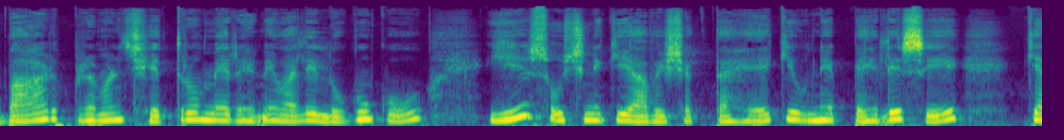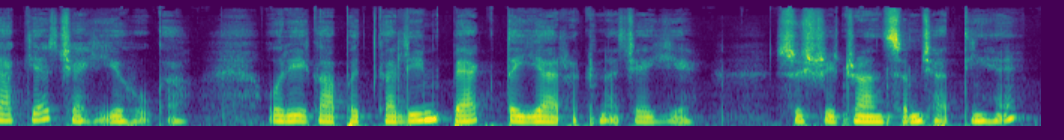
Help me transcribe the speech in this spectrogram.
बाढ़ प्रवण क्षेत्रों में रहने वाले लोगों को ये सोचने की आवश्यकता है कि उन्हें पहले से क्या क्या चाहिए होगा और एक आपातकालीन पैक तैयार रखना चाहिए। सुश्री ट्रांस समझाती हैं।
